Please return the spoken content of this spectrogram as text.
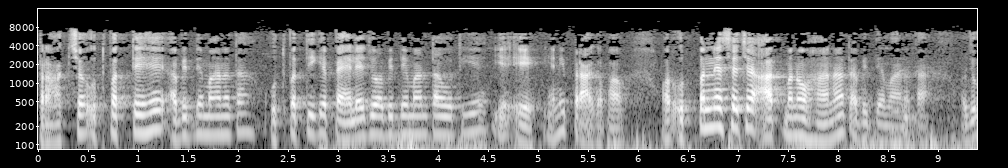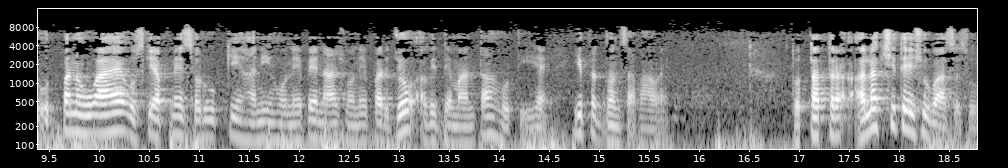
प्राक्ष उत्पत्ति है, अविद्यमानता। उत्पत्ति के पहले जो अविद्यमानता होती है, ये एक, यानी प्राग भाव और उत्पन्न से च आत्मनोहानात अविद्यमानता। जो उत्पन्न हुआ है, उसके अपने स्वरूप की हानि होने पे, नाश होने पर जो अविद्यमानता होती है, ये प्रध्वंसा भाव है। तो तत्र अलक्षितेशु वाससु,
